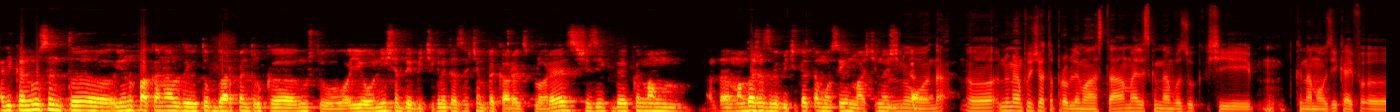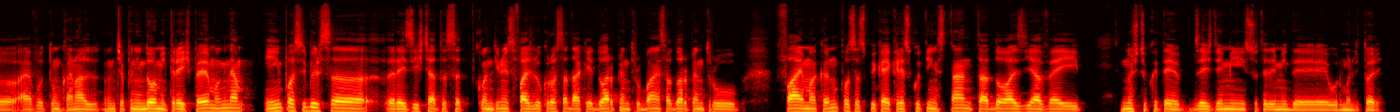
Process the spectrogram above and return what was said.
Adică nu sunt, uh, eu nu fac canalul de YouTube doar pentru că, nu știu, e o nișă de biciclete, să zicem, pe care o explorez și zic de când m-am, m-am dat jos de pe bicicletă, mă o să iei în mașină și... Nu, da, uh, nu mi-am pus niciodată problema asta, mai ales când am văzut și când am auzit că ai, uh, ai avut un canal începând în 2013, mă gândeam, e imposibil să reziști atât să continui să faci lucrul ăsta dacă e doar pentru bani sau doar pentru faimă, că nu poți să spui că ai crescut instant, a doua zi aveai nu știu câte zeci de mii, sute de mii de urmăritori.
